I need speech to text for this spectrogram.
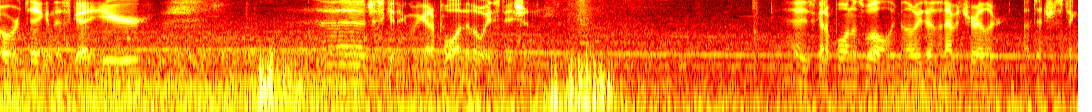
overtaking this guy here. Uh, just kidding, we gotta pull into the way station. Yeah, he's gotta pull in as well, even though he doesn't have a trailer. That's interesting.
